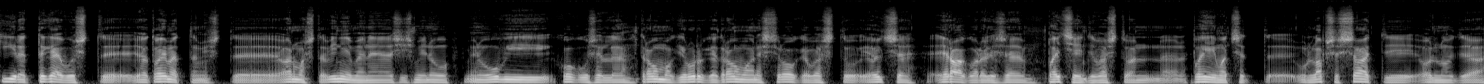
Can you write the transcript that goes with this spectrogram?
kiiret tegevust ja toimetamist eh, armastav inimene ja siis minu, minu huvi kogu selle traumakirurgia, traumaanestesioloogia vastu ja üldse erakorralise patsiendi vastu on põhimõtteliselt mul lapsest saati olnud ja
